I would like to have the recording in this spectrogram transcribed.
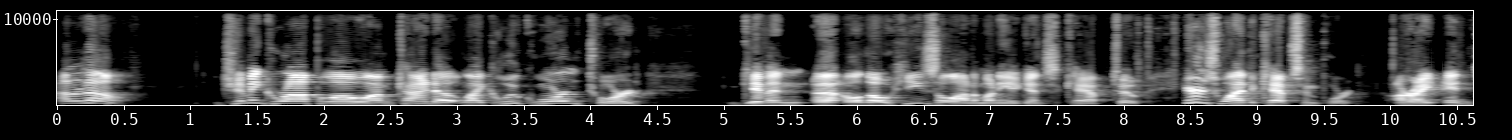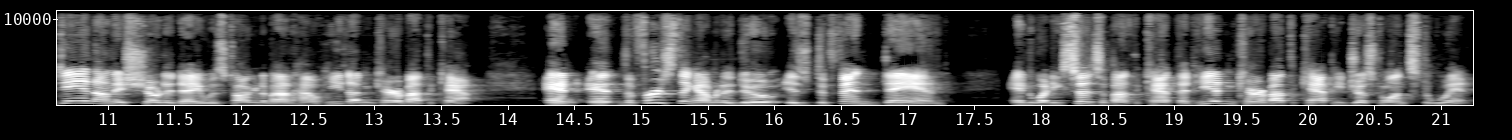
I don't know. Jimmy Garoppolo, I'm kind of like lukewarm toward, given, uh, although he's a lot of money against the cap too. Here's why the cap's important. All right. And Dan on his show today was talking about how he doesn't care about the cap. And uh, the first thing I'm going to do is defend Dan and what he says about the cap that he doesn't care about the cap, he just wants to win.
